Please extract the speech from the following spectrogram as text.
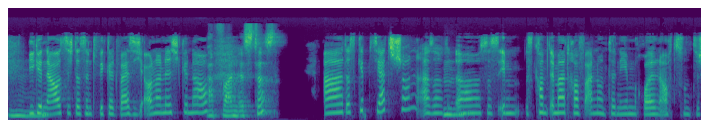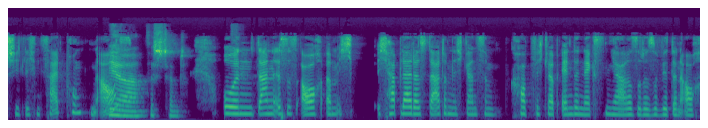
Mhm. Wie genau sich das entwickelt, weiß ich auch noch nicht genau. Ab wann ist das? Äh, das gibt's jetzt schon. Also mhm. äh, es ist eben, es kommt immer drauf an, Unternehmen rollen auch zu unterschiedlichen Zeitpunkten aus. Ja, das stimmt. Und dann ist es auch, ähm, ich ich habe leider das Datum nicht ganz im Kopf. Ich glaube, Ende nächsten Jahres oder so wird dann auch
